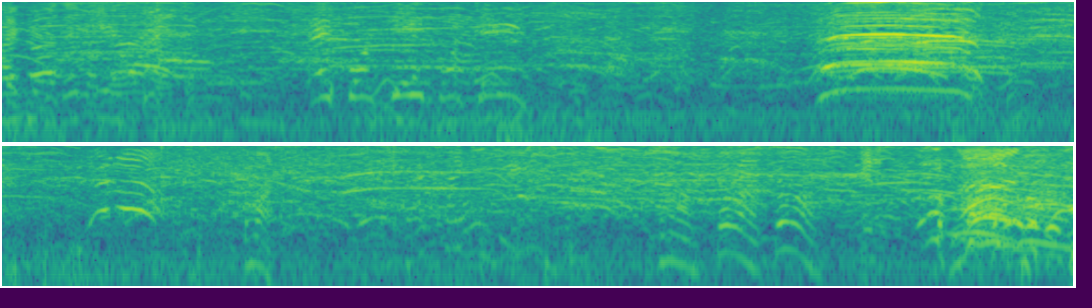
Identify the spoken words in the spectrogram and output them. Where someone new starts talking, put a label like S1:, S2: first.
S1: Hey, 14, 14.
S2: Come on.
S3: Come on, come on, come on.
S2: Get it.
